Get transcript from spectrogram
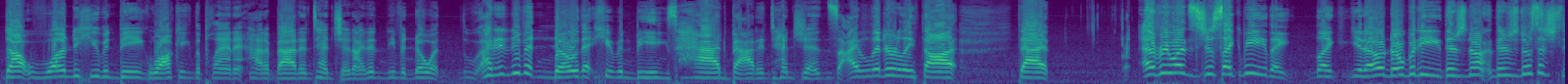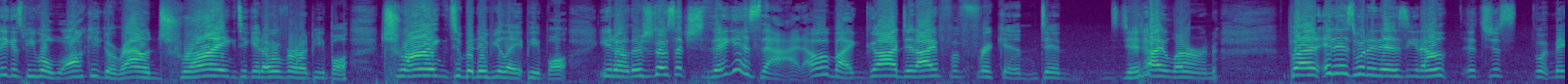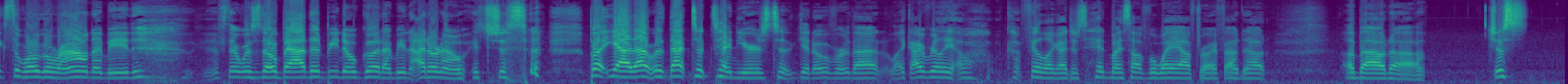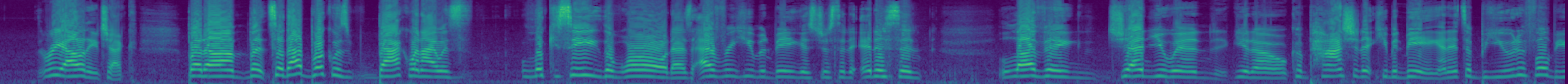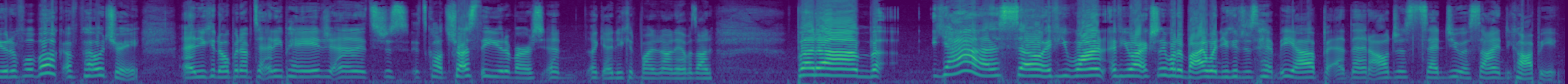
not one human being walking the planet had a bad intention. I didn't even know what, I didn't even know that human beings had bad intentions. I literally thought that everyone's just like me. Like, like you know nobody there's no there's no such thing as people walking around trying to get over on people trying to manipulate people. You know there's no such thing as that. Oh my god did i f- freaking did did i learn? But it is what it is you know? It's just what makes the world go round i mean if there was no bad there'd be no good. I mean i don't know. It's just but yeah that was that took 10 years to get over that. Like i really oh, feel like i just hid myself away after i found out about uh just reality check. But um but so that book was back when i was look seeing the world as every human being is just an innocent loving, genuine, you know, compassionate human being. And it's a beautiful, beautiful book of poetry. And you can open up to any page, and it's just, it's called Trust the Universe. And again, you can find it on Amazon. But, um, yeah, so if you want, if you actually want to buy one, you can just hit me up, and then I'll just send you a signed copy.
